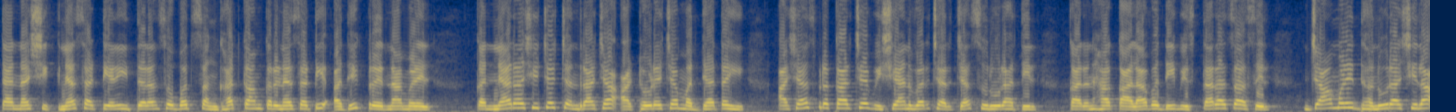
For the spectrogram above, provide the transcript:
त्यांना शिकण्यासाठी आणि इतरांसोबत संघात काम करण्यासाठी अधिक प्रेरणा मिळेल. कन्या राशीच्या चंद्राच्या आठवड्याच्या मध्यातही अशाच प्रकारच्या विषयांवर चर्चा सुरू राहतील. कारण हा कालावधी विस्ताराचा असेल ज्यामुळे धनुराशीला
